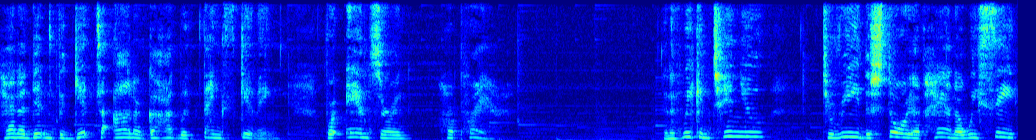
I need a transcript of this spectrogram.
Hannah didn't forget to honor God with thanksgiving for answering her prayer. And if we continue to read the story of Hannah, we see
